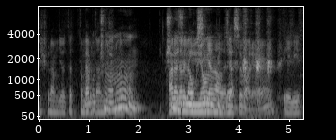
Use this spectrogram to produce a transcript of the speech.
düşürəm deyə tutdum Və bu kinonun 200 Arada belə milyon büdcəsi var ya. eləyir.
